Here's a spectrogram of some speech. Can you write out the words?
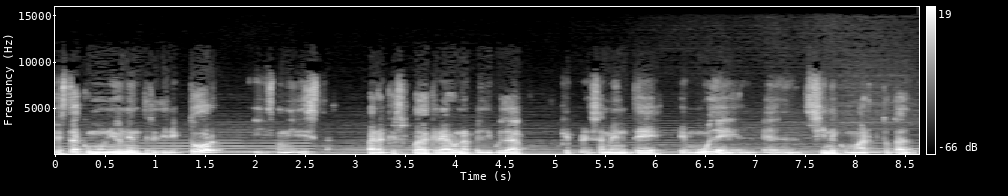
esta comunión entre director y sonidista para que se pueda crear una película que precisamente emule el, cine como arte total.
